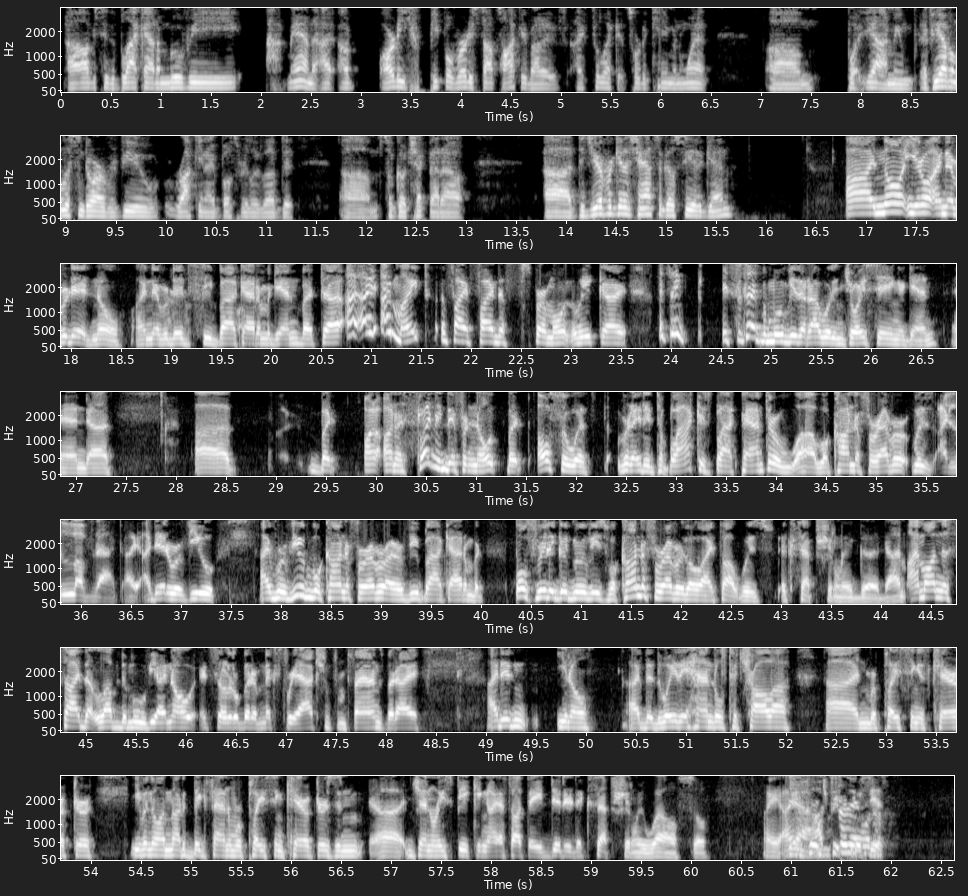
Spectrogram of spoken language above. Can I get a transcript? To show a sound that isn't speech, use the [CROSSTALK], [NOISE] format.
Uh, obviously the Black Adam movie, ah, man, I, have already, people have already stopped talking about it. I feel like it sort of came and went. Um, but yeah, I mean, if you haven't listened to our review, Rocky and I both really loved it. Um, so go check that out. Uh, did you ever get a chance to go see it again? Uh, no, you know, I never did. No, I never did see Black Adam again, but uh, I, I, I, might if I find a spare moment in the week. I, I think it's the type of movie that I would enjoy seeing again. And, uh, uh, but on, on, a slightly different note, but also with related to Black is Black Panther, uh, Wakanda Forever was, I love that. I, I did a review. I reviewed Wakanda Forever. I reviewed Black Adam, but both really good movies. Wakanda Forever, though, I thought was exceptionally good. I'm, I'm on the side that loved the movie. I know it's a little bit of mixed reaction from fans, but I, I didn't, you know, uh, the, the, way they handled T'Challa uh, and replacing his character, even though I'm not a big fan of replacing characters, and uh, generally speaking, I thought they did it exceptionally well. So I, I yeah, encourage I'm people sure to see it.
